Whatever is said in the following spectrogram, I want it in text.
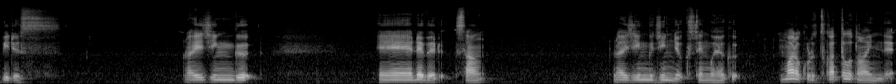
ビルス。ライジング、えー、レベル3ライジング人力1500まだこれ使ったことないんで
